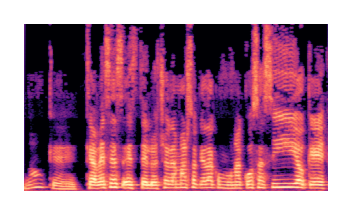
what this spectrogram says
¿no? Que, que a veces este, el 8 de marzo queda como una cosa así, o que,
